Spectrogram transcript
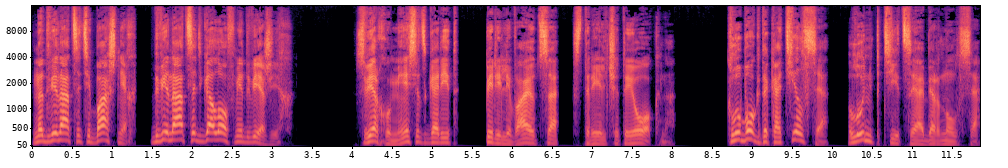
на двенадцати башнях двенадцать голов медвежьих. Сверху месяц горит, переливаются стрельчатые окна. Клубок докатился, лунь птицы обернулся,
